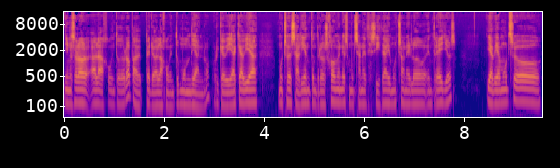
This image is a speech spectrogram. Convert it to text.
y no solo a la juventud de Europa, pero a la juventud mundial, ¿no? Porque veía que había mucho desaliento entre los jóvenes, mucha necesidad y mucho anhelo entre ellos, y había mucho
